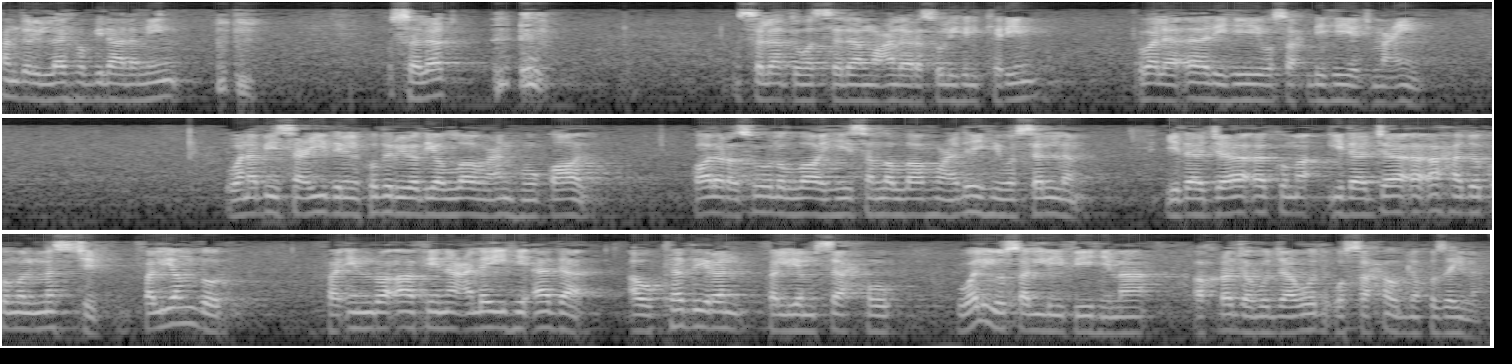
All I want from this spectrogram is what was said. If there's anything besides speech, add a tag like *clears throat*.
الحمد لله رب العالمين. والصلاة والسلام على رسوله الكريم وعلى آله وصحبه أجمعين. ونبي سعيد الخدري رضي الله عنه قال قال رسول الله صلى الله عليه وسلم إذا جاءكم إذا جاء أحدكم المسجد فلينظر فإن رأى في عليه أذى أو كذرا فليمسحه. وليصلي فيهما أخرج أبو داود وصححه ابن خزيمة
